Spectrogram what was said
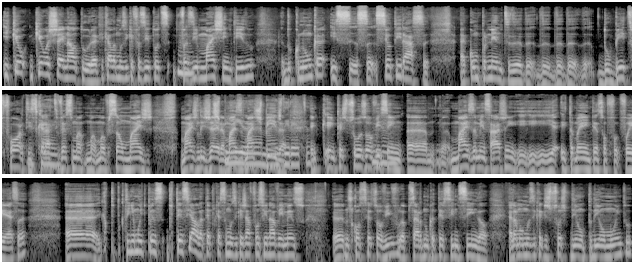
e que eu, que eu achei na altura que aquela música fazia, todo, fazia Uhum. mais sentido do que nunca. E se, se, se eu tirasse a componente de- de- de- do beat forte e se calhar tivesse uma, uma, uma versão mais, mais ligeira, mais, Despida, mais. Uhum. em, que- em que as pessoas ouvissem ah, mais a mensagem, e, e- e- também a intenção foi, foi essa, ah, que, que tinha muito potencial, até porque essa música já funcionava imenso ah, nos concertos ao vivo, apesar de nunca ter sido single. Era uma música que as pessoas pediam, pediam muito,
